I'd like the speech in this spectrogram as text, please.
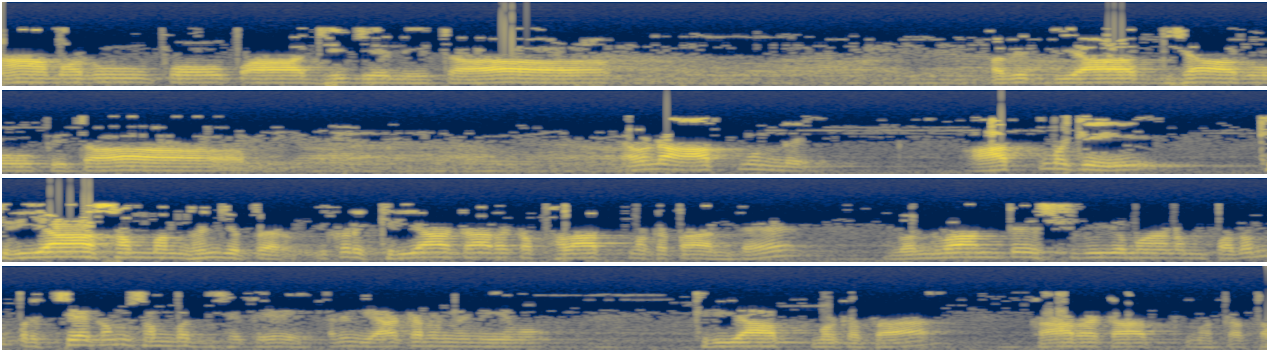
నామరూపోపాధిజనిత అవిద్యాధ్యారోపిత. ఏమంటే ఆత్మ ఉంది ఆత్మకి క్రియా సంబంధం చెప్పారు. ఇక్కడ క్రియాకారక ఫలాత్మకత అంటే ద్వంద్వాంతే శ్రూయమానం పదం ప్రత్యేకం సంబధ్యతే అని వ్యాకరణ నియమం. క్రియాత్మకత కారకాత్మకత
